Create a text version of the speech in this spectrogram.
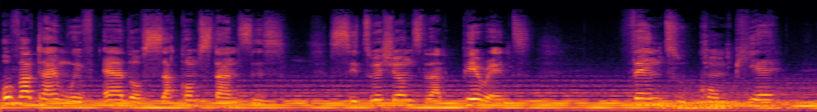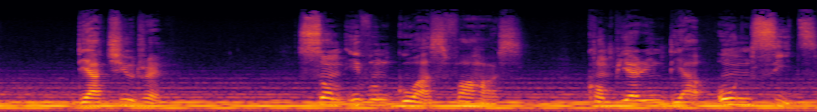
Over time, we've heard of circumstances, situations that parents tend to compare their children. Some even go as far as comparing their own seeds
